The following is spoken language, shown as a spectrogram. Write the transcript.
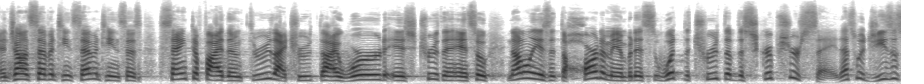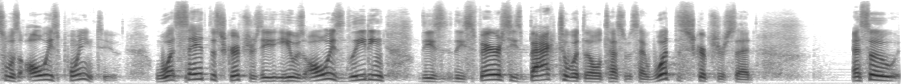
And John 17, 17 says, Sanctify them through thy truth. Thy word is truth. And so not only is it the heart of man, but it's what the truth of the scriptures say. That's what Jesus was always pointing to. What saith the scriptures? He, he was always leading these, these Pharisees back to what the Old Testament said, what the scripture said. And so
